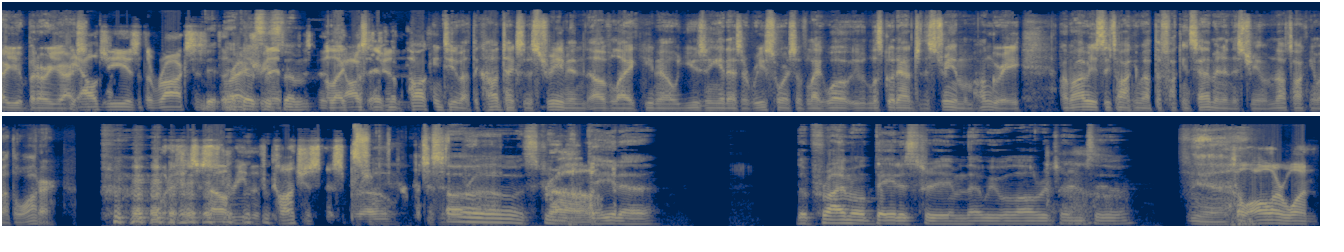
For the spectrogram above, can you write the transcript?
are you, but are you the actually, algae? Is it the rocks? Is it The the, Right. ecosystem. Is it the But, like oxygen? I'm talking to you about the context of the stream and of like you know using it as a resource of like well let's go down to the stream I'm hungry I'm obviously talking about the fucking salmon in the stream I'm not talking about the water What if it's a No. stream of consciousness, bro? It's just- bro. oh, stream of Bro. data. The primal data stream that we will all return to. yeah Till all are one.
